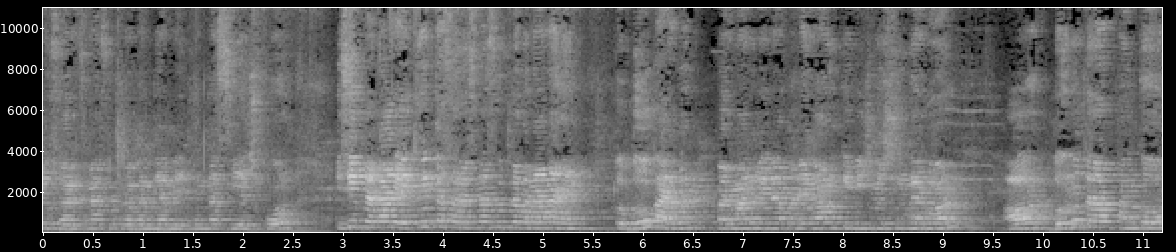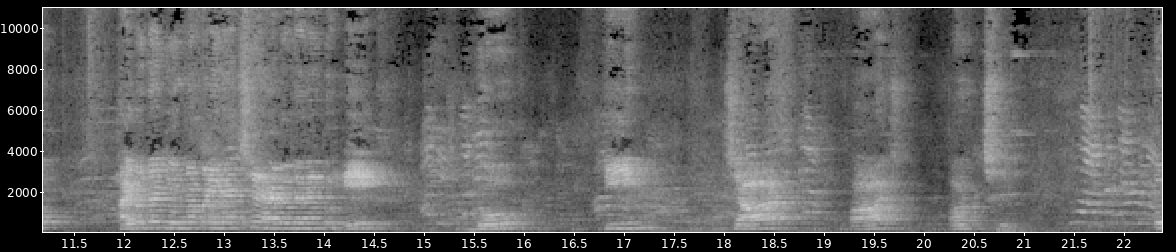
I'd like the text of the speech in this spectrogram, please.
तो संरचना सूत्र बन गया मेथेन का CH4 इसी प्रकार एथेन का संरचना सूत्र बनाना है तो दो कार्बन परमाणु लेना पड़ेगा, उनके बीच में सिंगल बॉन्ड और दोनों तरफ़ हमको हाइड्रोजन जोड़ना पड़ेगा, छह हाइड्रोजन है तो एक, दो, तीन चार, पाँच और छ। तो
